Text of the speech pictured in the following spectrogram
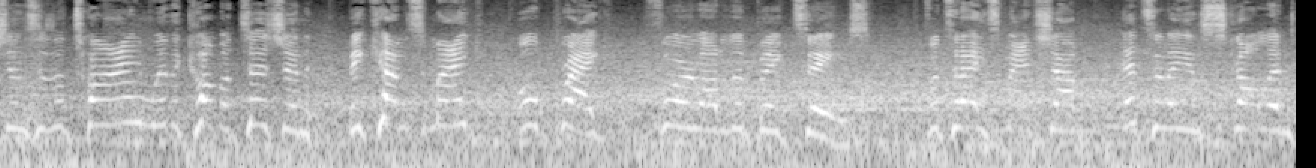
Nations is a time where the competition becomes make or break for a lot of the big teams. For today's matchup, Italy and Scotland,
